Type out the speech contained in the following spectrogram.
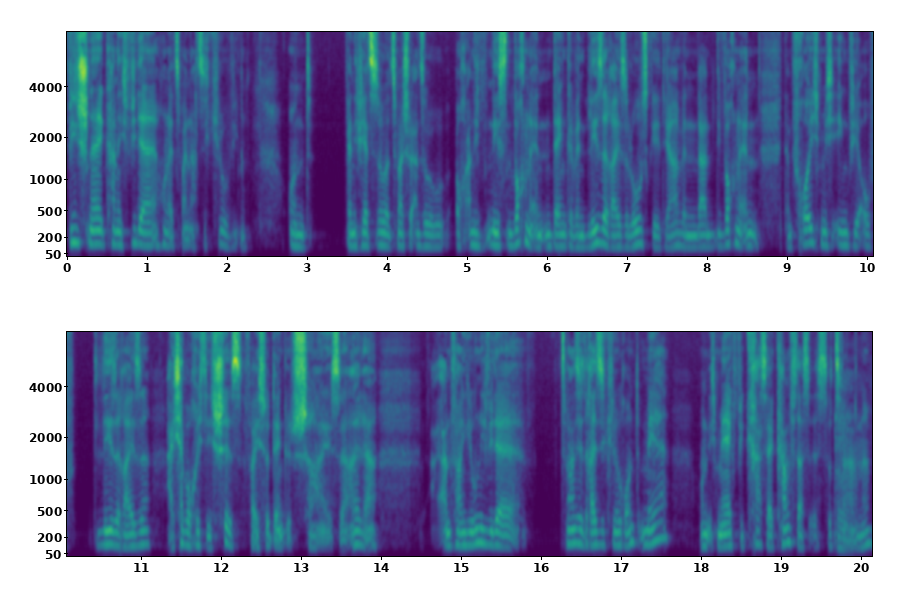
wie schnell kann ich wieder 182 Kilo wiegen? Und wenn ich jetzt so zum Beispiel an so auch an die nächsten Wochenenden denke, wenn die Lesereise losgeht, ja, wenn dann die Wochenenden, dann freue ich mich irgendwie auf Lesereise. Aber ich habe auch richtig Schiss, weil ich so denke, scheiße, Alter, Anfang Juni wieder 20, 30 Kilo rund mehr und ich merke, wie krass der Kampf das ist, sozusagen. Mhm. Ne?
